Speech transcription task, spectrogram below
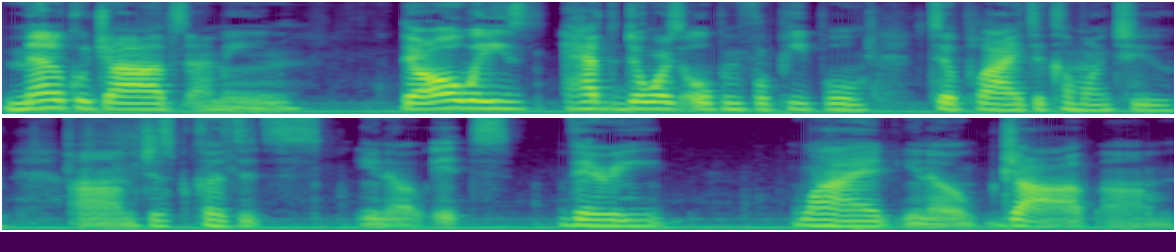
medical jobs, I mean, they always have the doors open for people to apply to come on to um, just because it's, you know, it's very wide, you know, job. Um,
